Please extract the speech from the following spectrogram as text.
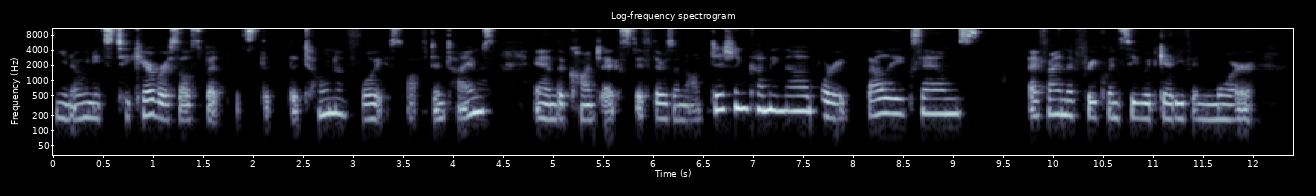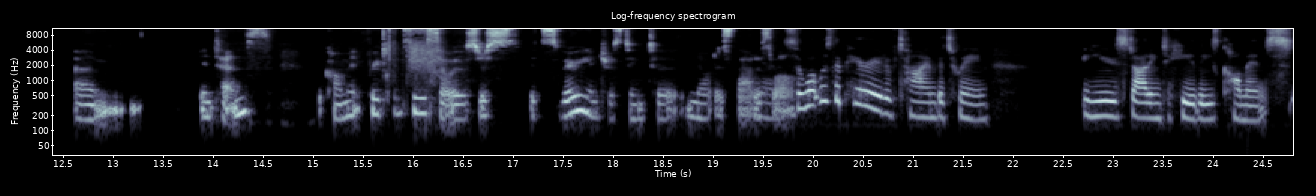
you know we need to take care of ourselves but it's the, the tone of voice oftentimes and the context. If there's an audition coming up or ballet exams i find the frequency would get even more um, intense the comment frequency. So it was just it's very interesting to notice that yeah. as well. So, what was the period of time between you starting to hear these comments,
